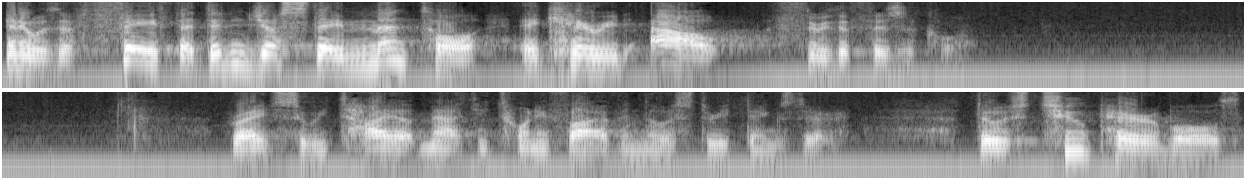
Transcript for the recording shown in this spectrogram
And it was a faith that didn't just stay mental, it carried out through the physical. Right? So we tie up Matthew 25 and those three things there. Those two parables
